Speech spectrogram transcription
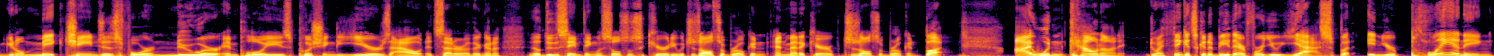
you know make changes for newer employees, pushing the years out, et cetera. They're gonna they'll do the same thing with Social Security, which is also broken, and Medicare, which is also broken. But I wouldn't count on it. Do I think it's going to be there for you? Yes, but in your planning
